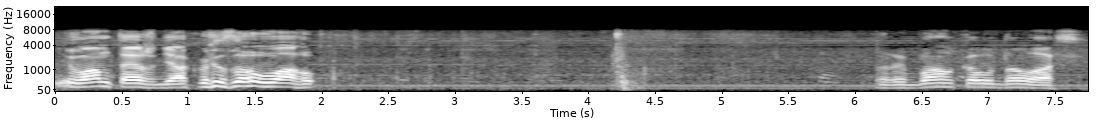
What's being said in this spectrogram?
І вам теж дякую за увагу. Рибалка удалась.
